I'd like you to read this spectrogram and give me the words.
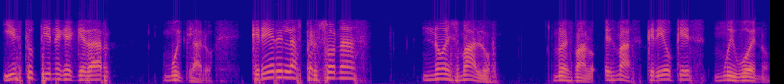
Y esto tiene que quedar muy claro. Creer en las personas no es malo, no es malo. Es más, creo que es muy bueno.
